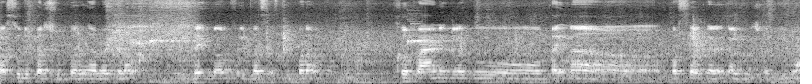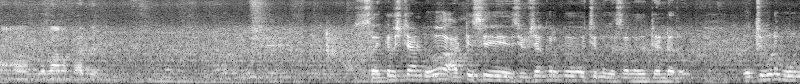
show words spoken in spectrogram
బస్సులు పరిశుభ్రంగా పెట్టడం బ్రేక్ డౌన్ ఫుల్ బస్సెస్ తిప్పడం. సో ప్రయాణికులకు తగిన బస్సు సౌకర్యం కల్పించడం. ప్రధాన బాధ్యత. సైకిల్ స్టాండ్ ఆర్టీసీ శివశంకర్కి వచ్చింది కదా సార్ అది టెండర్. వచ్చి కూడా మూడు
